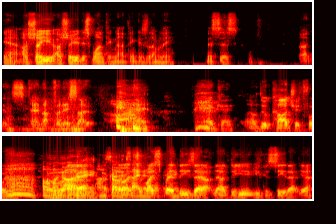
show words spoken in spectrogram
yeah i'll show you i'll show you this one thing that i think is lovely this is i can stand up for this though All right. okay i'll do a card trick for you oh my god. okay, I'm okay. so All right, excited. so if I spread these out now, do you you can see that, yeah?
